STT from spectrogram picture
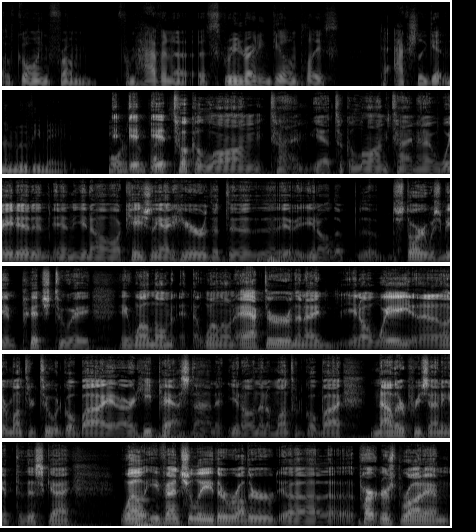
of going from from having a, a screenwriting deal in place to actually getting the movie made. It, it, it, took a long time. Yeah, it took a long time, and I waited, and, and you know, occasionally I'd hear that the, the you know the, the story was being pitched to a, a well known well known actor, and then I'd you know wait, and another month or two would go by, and all right, he passed on it, you know, and then a month would go by. Now they're presenting it to this guy. Well, eventually there were other uh, partners brought in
